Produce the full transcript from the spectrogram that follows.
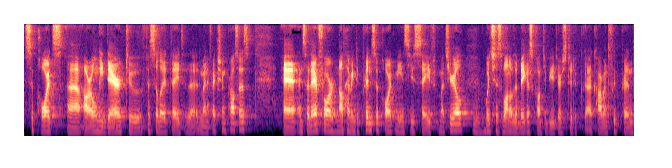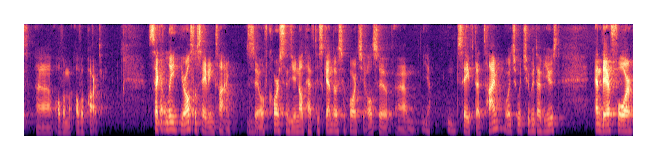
supports uh, are only there to facilitate the, the manufacturing process. Uh, and so therefore, not having to print support means you save material, mm-hmm. which is one of the biggest contributors to the uh, carbon footprint uh, of, a, of a part. Secondly, you're also saving time. So of course, since you not have to scan those supports, you also um, yeah, save that time, which, which you would have used. And therefore,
